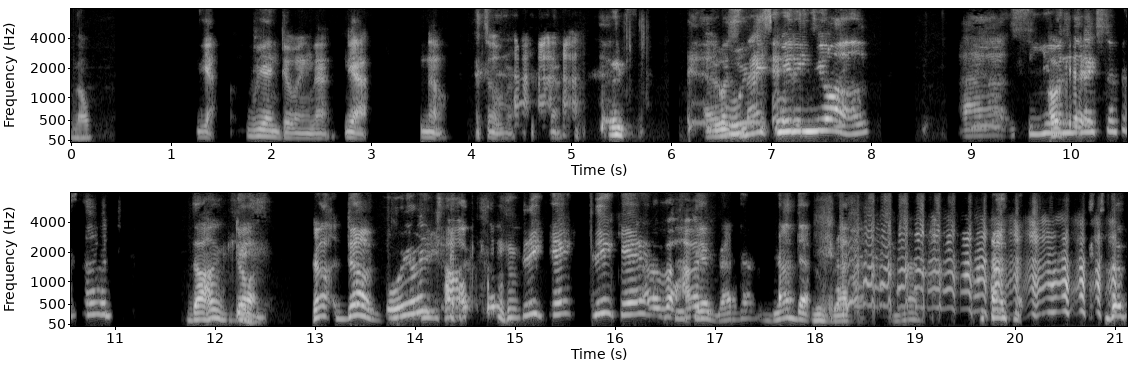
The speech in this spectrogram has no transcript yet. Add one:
Nope. We ain't doing that. Yeah, no, it's over. Yeah. It was We- nice meeting you all. Uh, see you in the next episode. Donkey. Don't. Don't. Don't. We were talking TK, TK, About- TK, brother, brother, brother, the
